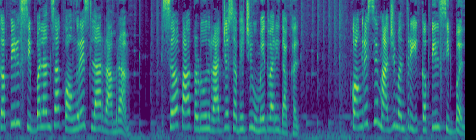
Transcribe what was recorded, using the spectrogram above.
कपिल सिब्बलांचा काँग्रेसला रामराम सपाकडून राज्यसभेची उमेदवारी दाखल. काँग्रेसचे माजी मंत्री कपिल सिब्बल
